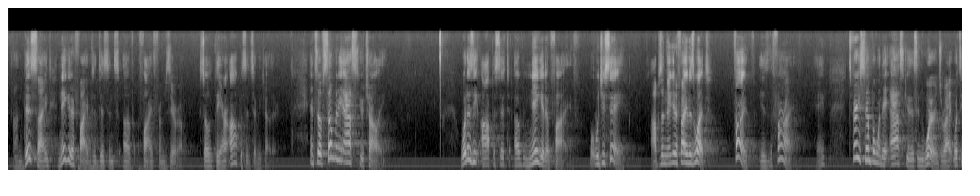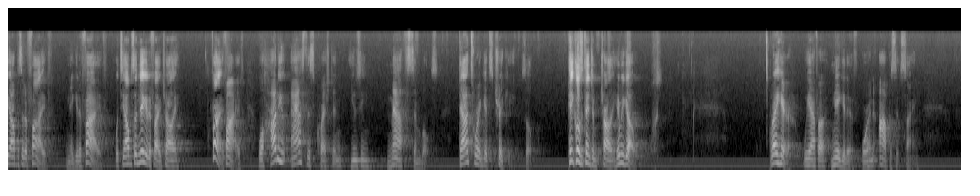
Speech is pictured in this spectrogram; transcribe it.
On this side, negative 5 is a distance of 5 from 0. So they are opposites of each other. And so if somebody asks you, Charlie, what is the opposite of negative 5? What would you say? Opposite of negative 5 is what? 5 is the 5. Okay? It's very simple when they ask you this in words, right? What's the opposite of 5? Negative 5. What's the opposite of negative 5, Charlie? 5. 5. Well, how do you ask this question using math symbols? That's where it gets tricky. So pay close attention, Charlie. Here we go. Right here, we have a negative or an opposite sign.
